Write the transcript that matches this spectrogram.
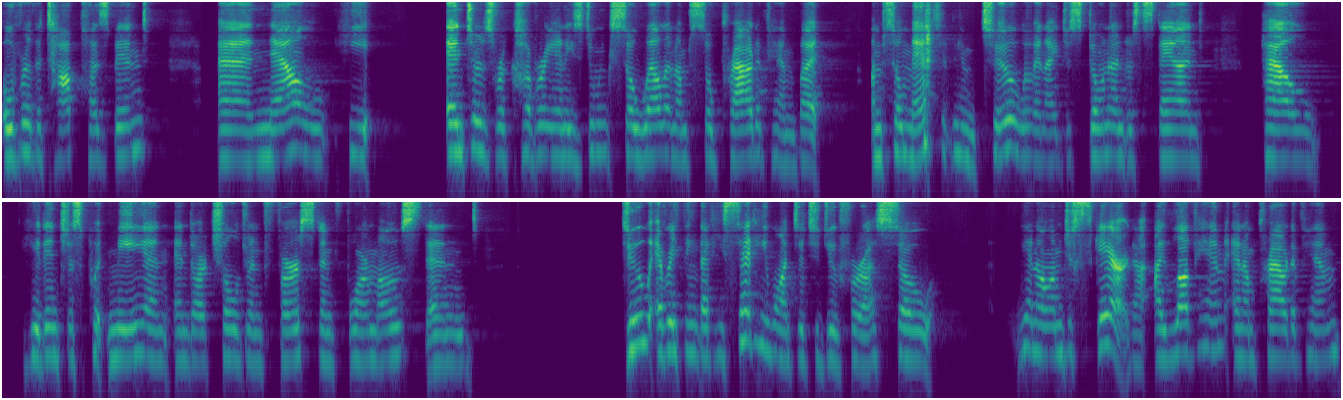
over the top husband. And now he enters recovery and he's doing so well and I'm so proud of him, but I'm so mad at him too. And I just don't understand how he didn't just put me and, and our children first and foremost and do everything that he said he wanted to do for us. So, you know, I'm just scared. I, I love him and I'm proud of him,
